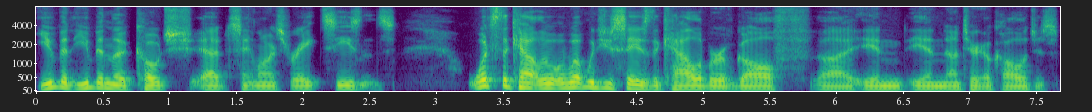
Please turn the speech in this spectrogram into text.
you've been you've been the coach at St. Lawrence for eight seasons. What's the cal- what would you say is the caliber of golf uh, in in Ontario colleges?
